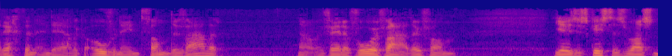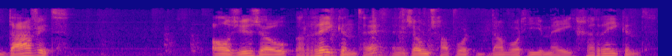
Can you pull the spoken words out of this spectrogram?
rechten en dergelijke overneemt van de vader. Nou, een verre voorvader van Jezus Christus was David als je zo rekent. Hè? En zoonschap wordt, dan wordt hiermee gerekend.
